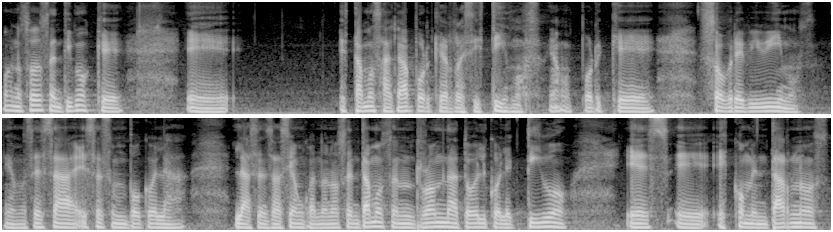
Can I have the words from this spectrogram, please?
Bueno, nosotros sentimos que eh, estamos acá porque resistimos, digamos, porque sobrevivimos. Digamos, esa, esa es un poco la, la, sensación. Cuando nos sentamos en ronda todo el colectivo es, eh, es comentarnos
